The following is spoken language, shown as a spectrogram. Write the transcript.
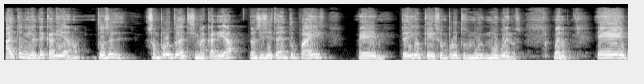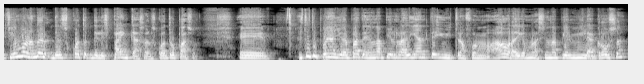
alto nivel de calidad, ¿no? Entonces, son productos de altísima calidad. Entonces, si estás en tu país, eh, te digo que son productos muy, muy buenos. Bueno, eh, sigamos hablando de, los cuatro, del spa en casa, los cuatro pasos. Eh, esto te puede ayudar para tener una piel radiante y transformadora, digamos así, una piel milagrosa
